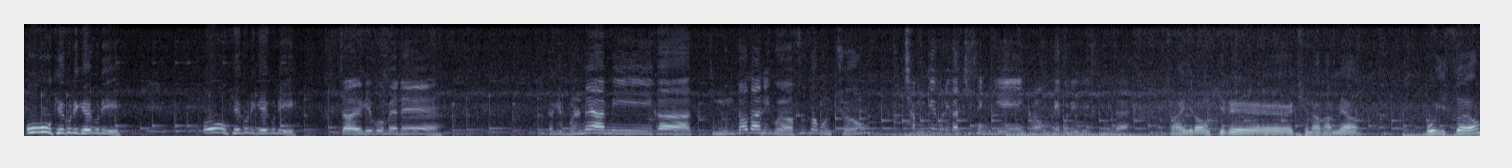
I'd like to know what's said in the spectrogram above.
오 개구리 개구리. 오 개구리 개구리 자 여기 보면은 여기 물매아미가 둥둥 떠다니고요 수서곤충 참개구리 같이 생긴 그런 개구리도 있습니다 자 이런 길을 지나가면 뭐 있어요?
